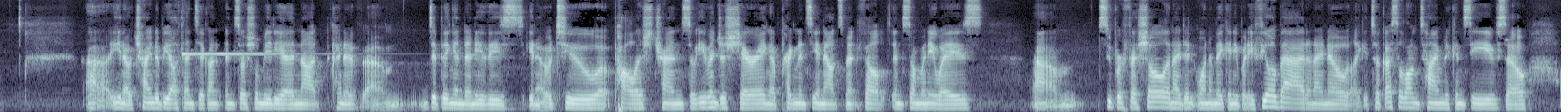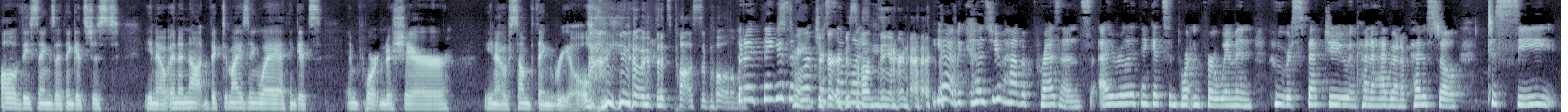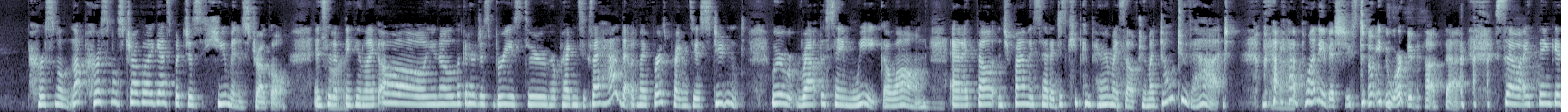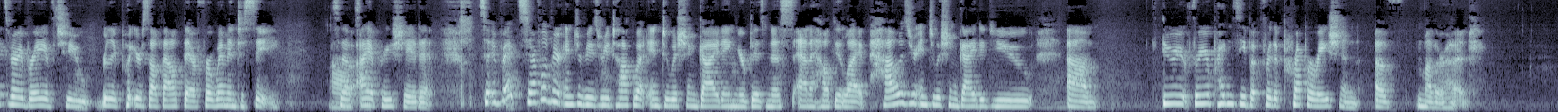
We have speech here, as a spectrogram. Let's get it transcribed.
Uh, you know, trying to be authentic on in social media and not kind of um, dipping into any of these, you know, too polished trends. So even just sharing a pregnancy announcement felt in so many ways um, superficial, and I didn't want to make anybody feel bad. And I know like it took us a long time to conceive, so all of these things. I think it's just you know, in a not victimizing way. I think it's important to share. You know something real. you know if that's possible. But I think it's important for someone- on the internet. yeah, because you have a presence, I really think it's important for women who respect you and kind of have you on a pedestal to see personal, not personal struggle, I guess, but just human struggle instead of thinking like, oh, you know, look at her just breeze through her pregnancy. Because I had that with my first pregnancy. A student, we were out the same week along, and I felt, and she finally said, I just keep comparing myself to him. Like, don't do that. I have plenty of issues. Don't you worry about that. So I think it's very brave to really put yourself out there for women to see. So I appreciate it. So I've read several of your interviews where you talk about intuition guiding your business and a healthy life. How has your intuition guided you um, through your, for your pregnancy, but for the preparation of motherhood?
